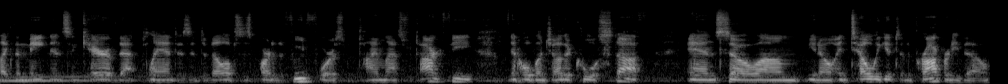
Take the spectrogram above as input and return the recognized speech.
like the maintenance and care of that plant as it develops as part of the food forest with time lapse photography and a whole bunch of other cool stuff. And so, um, you know, until we get to the property, though,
